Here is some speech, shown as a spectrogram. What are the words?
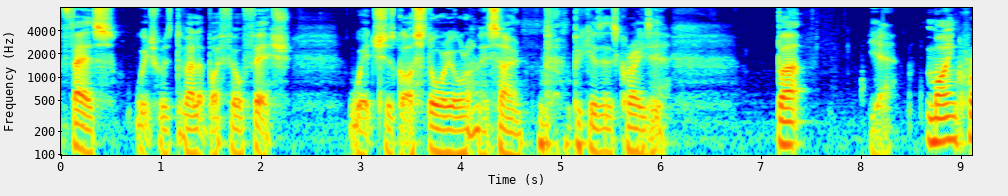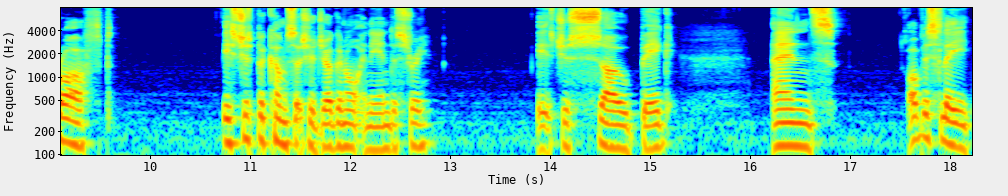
Fez, which was developed by Phil Fish, which has got a story all on its own because it's crazy. Yeah. But Yeah. Minecraft, it's just become such a juggernaut in the industry. It's just so big. And obviously,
